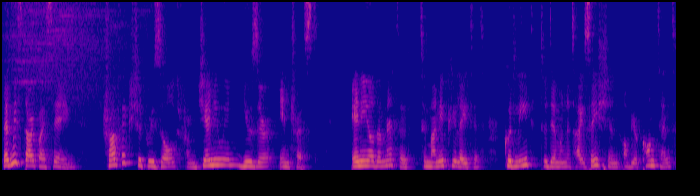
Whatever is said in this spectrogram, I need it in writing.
Let me start by saying traffic should result from genuine user interest any other method to manipulate it could lead to demonetization of your content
